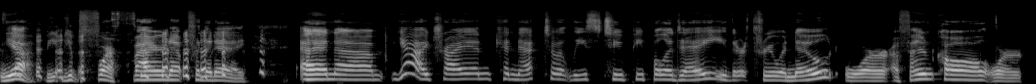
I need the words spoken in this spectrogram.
yeah, be- be- before I fired up for the day. And um, yeah, I try and connect to at least two people a day, either through a note or a phone call, or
